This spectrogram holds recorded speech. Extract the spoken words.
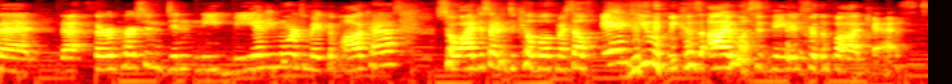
that that third person didn't need me anymore to make the podcast, so I decided to kill both myself and you because I wasn't needed for the podcast.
